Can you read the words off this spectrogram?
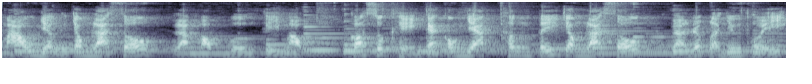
mão dần trong lá số là mộc vượng kỵ mộc. Có xuất hiện các con giáp thân tý trong lá số là rất là dư thủy.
